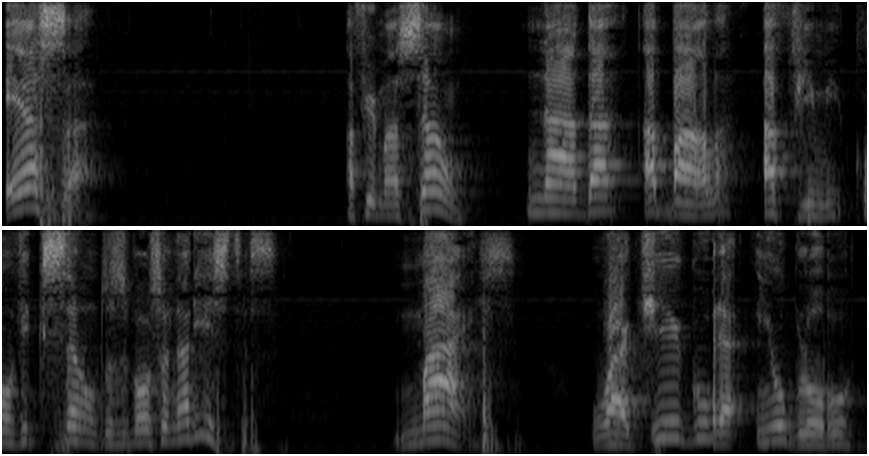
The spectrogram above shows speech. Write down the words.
Essa afirmação nada abala a firme convicção dos bolsonaristas. Mas o artigo em O Globo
